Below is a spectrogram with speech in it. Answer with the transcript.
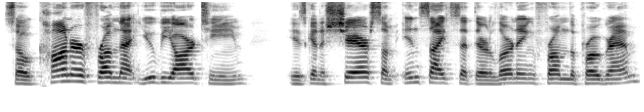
So Connor from that UVR team is going to share some insights that they're learning from the program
